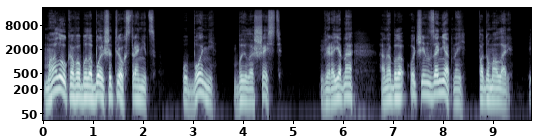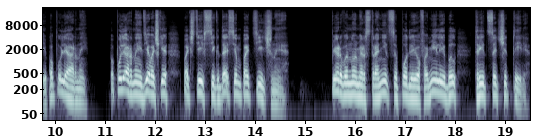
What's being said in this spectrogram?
Мало у кого было больше трех страниц. У Бонни было шесть. Вероятно, она была очень занятной, — подумал Ларри, — и популярной. Популярные девочки почти всегда симпатичные. Первый номер страницы подле ее фамилии был 34.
